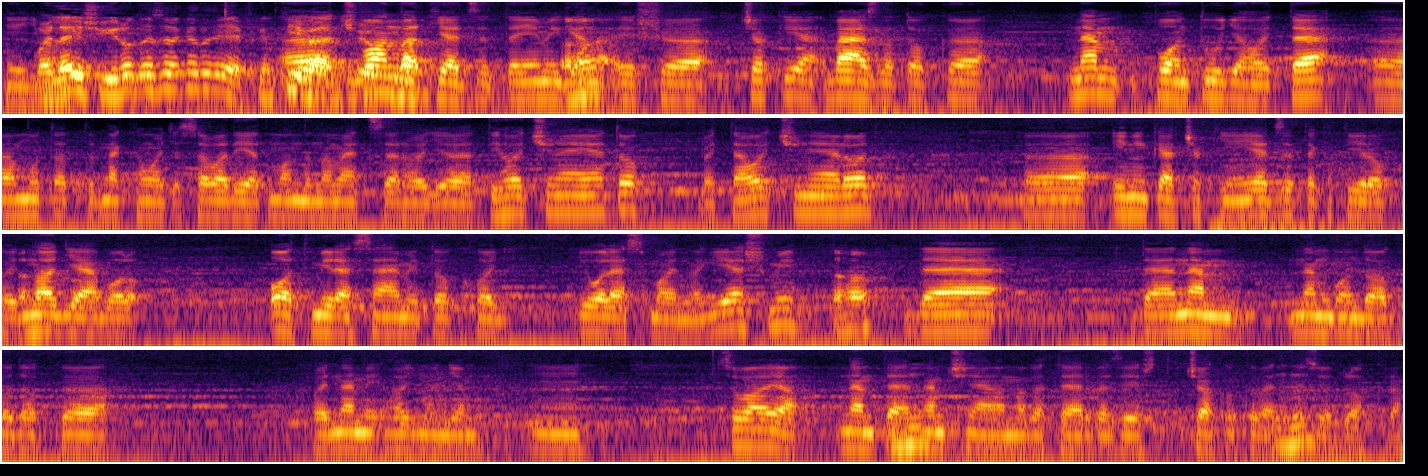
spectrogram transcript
Így vagy van. le is írod ezeket egyébként? Kíváncsi Vannak mert... jegyzeteim, igen, Aha. és csak ilyen vázlatok, nem pont úgy, ahogy te mutattad nekem, hogyha szabad ilyet mondanom egyszer, hogy ti hogy csináljátok, vagy te hogy csinálod. Én inkább csak ilyen jegyzeteket írok, hogy Aha. nagyjából ott mire számítok, hogy jó lesz majd, meg ilyesmi, Aha. de, de nem, nem gondolkodok, vagy nem, hogy mondjam, mm, Szóval, ja, nem, ter- uh-huh. nem csinálom meg a tervezést, csak a következő uh-huh. blokkra.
